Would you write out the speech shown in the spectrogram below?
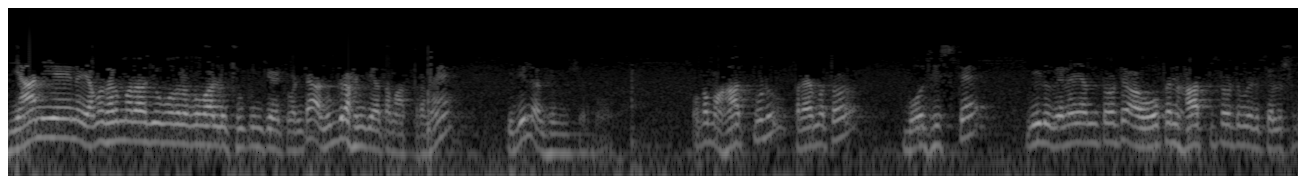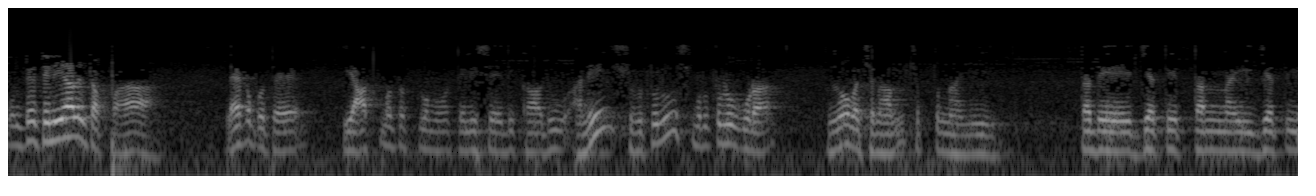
జ్ఞాని అయిన యమధర్మరాజు మొదలగు వాళ్ళు చూపించేటువంటి అనుగ్రహం చేత మాత్రమే ఇది లభించింది ఒక మహాత్ముడు ప్రేమతో బోధిస్తే వీడు వినయంతో ఆ ఓపెన్ హార్ట్ తోటి వీడు తెలుసుకుంటే తెలియాలి తప్ప లేకపోతే ఈ ఆత్మతత్వము తెలిసేది కాదు అని శృతులు స్మృతులు కూడా ఎన్నో వచనాలు చెప్తున్నాయి. తదే జతి తన్నైజతి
